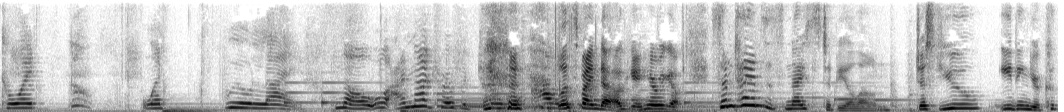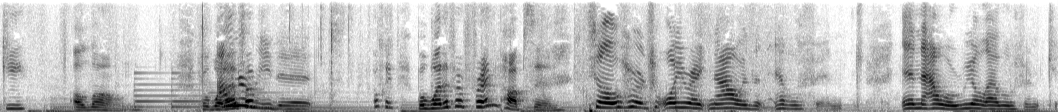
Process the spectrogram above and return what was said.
toy went real life. No, I'm not sure if it. Let's find out. Okay, here we go. Sometimes it's nice to be alone. Just you eating your cookie alone. But what I if want a, to read it. okay? But what if a friend pops in? So her toy right now is an elephant, and now a real elephant Do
